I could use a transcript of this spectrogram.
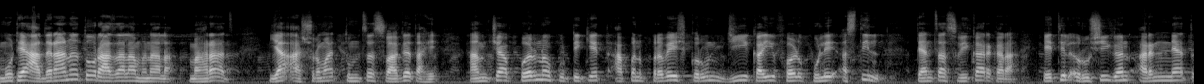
मोठ्या आदरानं तो राजाला म्हणाला महाराज या आश्रमात तुमचं स्वागत आहे. आमच्या पर्णकुटिकेत आपण प्रवेश करून जी काही फळ फुले असतील त्यांचा स्वीकार करा. येथील ऋषीगण अरण्यात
